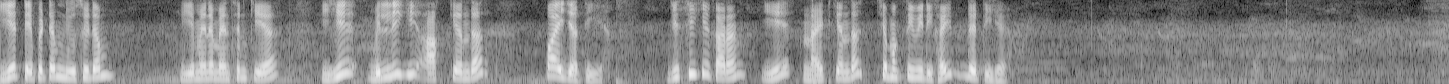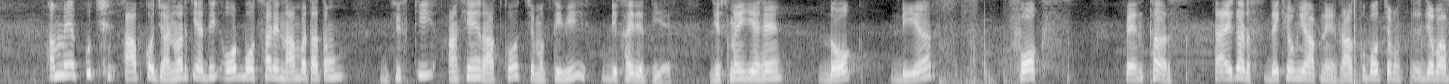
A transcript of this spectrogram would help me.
ये टेपेटम न्यूसिडम, ये मैंने मेंशन किया है, ये बिल्ली की आँख के अंदर पाई जाती है, जिसी के कारण ये नाइट के अंदर चमकती हुई दिखाई देती है। अब मैं कुछ आपको जानवर के अधिक और बहुत सारे नाम बताता हूँ। जिसकी आँखें रात को चमकती हुई दिखाई देती है। जिसमें यह है dog, deer, fox, panthers, tigers. देखे होंगे आपने, रात को बहुत चमकते जब आप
